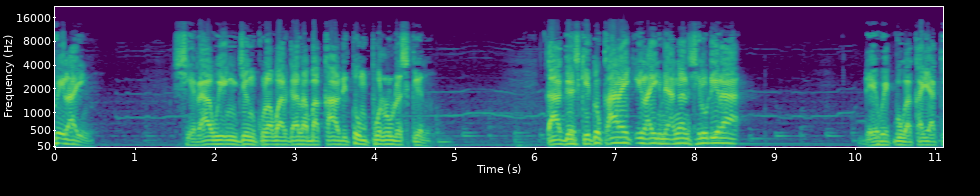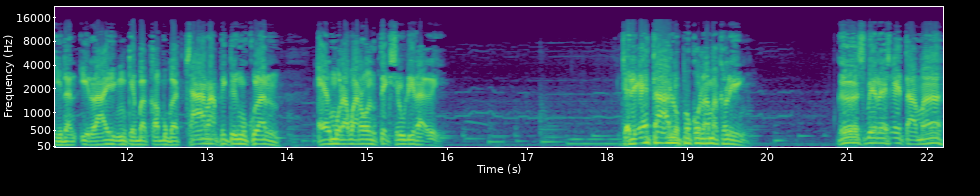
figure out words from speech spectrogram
ku ilaing Sirawing jeung kulawargana bakal ditumpur lulesken Kages kitu karek ilaing neangan siludira. dewek buka kayakakinan ilaing ke bakal buka cara pikingukulan ilmu rawarontik Sudira jadi eta lu pokok nama keling ge beres etama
